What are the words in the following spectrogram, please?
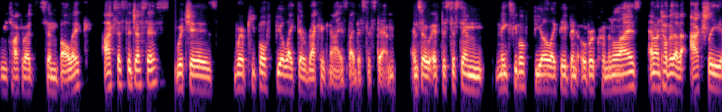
we talk about symbolic access to justice, which is where people feel like they're recognized by the system. And so if the system makes people feel like they've been over criminalized, and on top of that, actually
